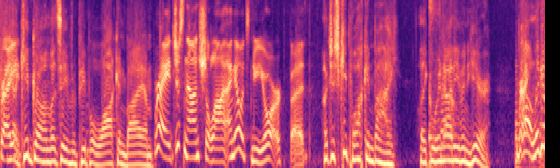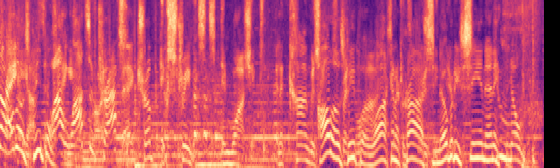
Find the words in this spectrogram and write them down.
Right. Yeah, keep going. Let's see if people walking by him. Right, just nonchalant. I know it's New York, but Oh, just keep walking by like we're not even here. Wow, look at right. all those people. Wow, lots of our heads. traffic. Trump extremists in Washington and a Congress. All those people lies walking across. Nobody's theories. seeing anything. You know.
